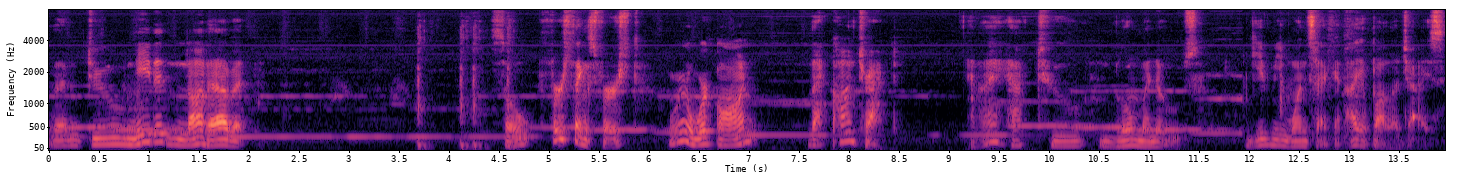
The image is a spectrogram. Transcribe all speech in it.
than to need it and not have it. So, first things first, we're going to work on that contract. And I have to blow my nose. Give me one second. I apologize.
